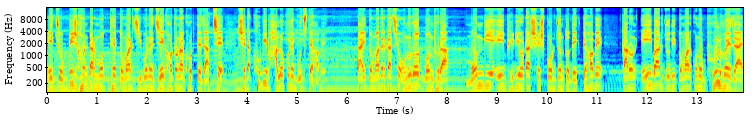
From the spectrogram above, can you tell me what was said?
এই চব্বিশ ঘণ্টার মধ্যে তোমার জীবনে যে ঘটনা ঘটতে যাচ্ছে, সেটা খুবই ভালো করে বুঝতে হবে। তাই তোমাদের কাছে অনুরোধ বন্ধুরা, মন দিয়ে এই ভিডিওটা শেষ পর্যন্ত দেখতে হবে, কারণ এইবার যদি তোমার কোনো ভুল হয়ে যায়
